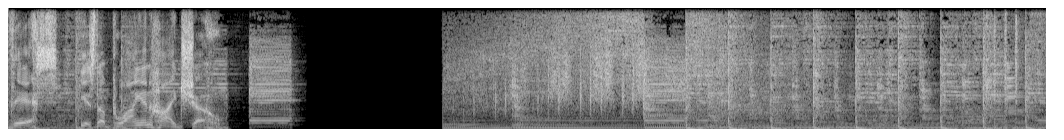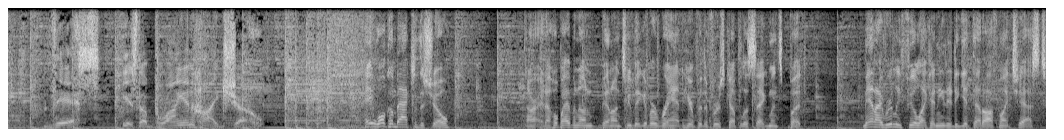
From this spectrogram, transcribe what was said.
This is The Bryan Hyde Show. This is The Bryan Hyde Show. Hey, welcome back to the show. All right, I hope I haven't on, been on too big of a rant here for the first couple of segments, but man, I really feel like I needed to get that off my chest.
